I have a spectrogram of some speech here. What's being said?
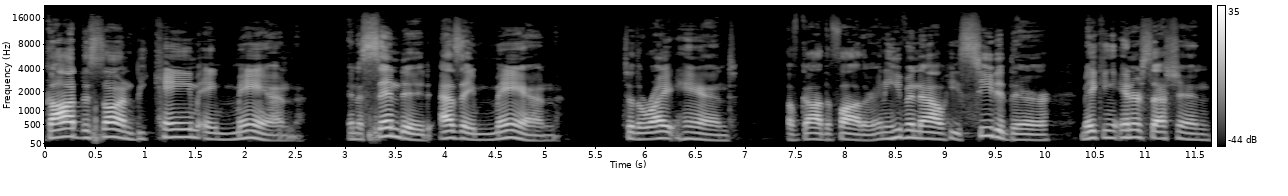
God the Son became a man and ascended as a man to the right hand of God the Father. And even now, he's seated there making intercession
